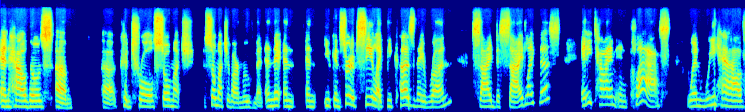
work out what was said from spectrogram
and how those um, uh, control so much so much of our movement and they and and you can sort of see like because they run side to side like this anytime in class when we have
